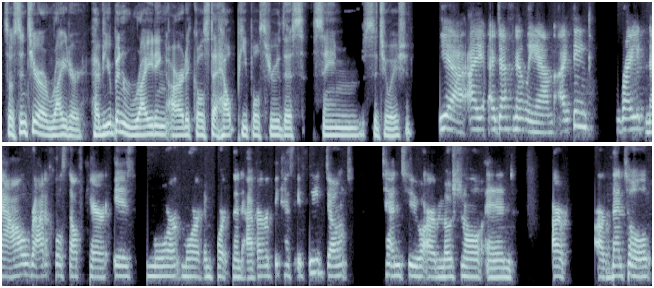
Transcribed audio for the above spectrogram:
So, since you're a writer, have you been writing articles to help people through this same situation? Yeah, I, I definitely am. I think right now, radical self care is more more important than ever because if we don't tend to our emotional and our our mental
